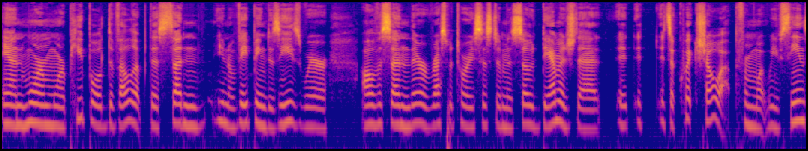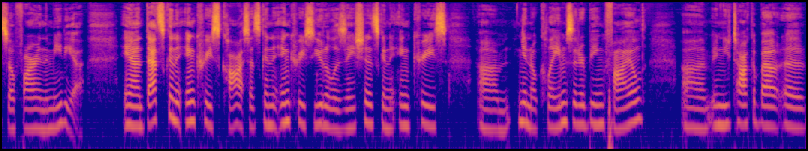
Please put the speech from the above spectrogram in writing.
and more and more people develop this sudden you know vaping disease where all of a sudden their respiratory system is so damaged that it, it it's a quick show up from what we've seen so far in the media. And that's going to increase costs that's going to increase utilization it's going to increase um, you know, claims that are being filed. Um, and you talk about a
